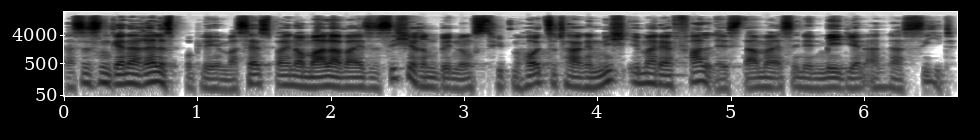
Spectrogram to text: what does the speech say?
Das ist ein generelles Problem, was selbst bei normalerweise sicheren Bindungstypen heutzutage nicht immer der Fall ist, da man es in den Medien anders sieht.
